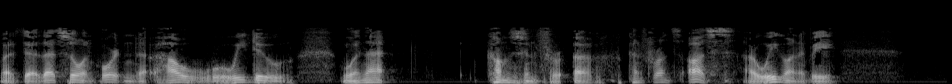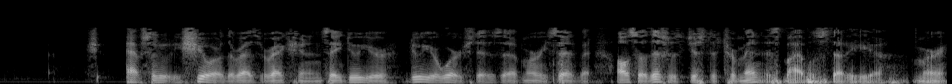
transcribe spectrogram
But uh, that's so important. How we do when that comes and uh, confronts us? Are we going to be absolutely sure of the resurrection and say, do your do your worst, as uh, Murray said. But also, this was just a tremendous Bible study, uh, Murray.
